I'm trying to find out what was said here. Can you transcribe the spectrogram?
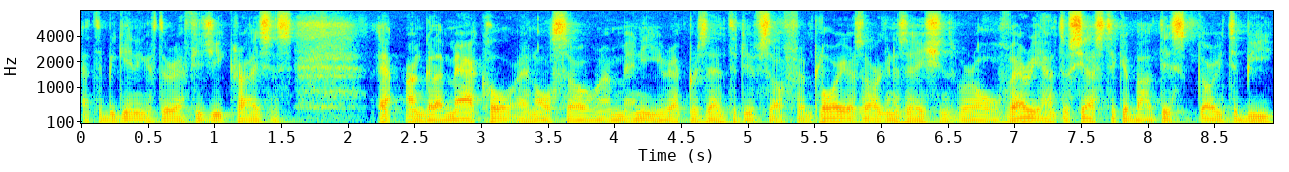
at the beginning of the refugee crisis, Angela Merkel and also uh, many representatives of employers' organizations were all very enthusiastic about this going to be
